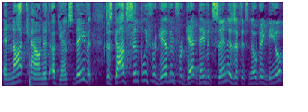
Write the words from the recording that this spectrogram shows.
and not counted against David? Does God simply forgive and forget David's sin as if it's no big deal?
